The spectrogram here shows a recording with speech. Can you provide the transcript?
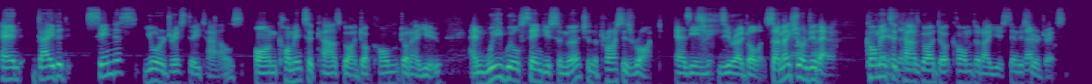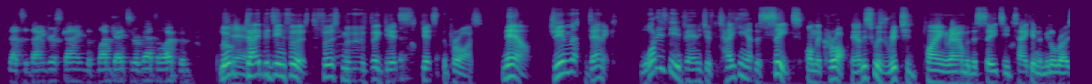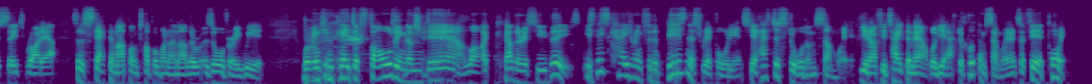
And David, send us your address details on comments at carsguide.com.au and we will send you some merch and the price is right, as in zero dollars. So make sure and do that. Comments Yeah, at carsguide.com.au. Send us That- your address. That's a dangerous game. The floodgates are about to open. Look, Yeah. David's in first. First mover gets gets the prize. Now, Jim Danick, what is the advantage of taking out the seats on the Croc? Now, this was Richard playing around with the seats. He'd taken the middle row seats right out, sort of stacked them up on top of one another. It was all very weird. When compared to folding them down like other SUVs, is this catering for the business rep audience? You have to store them somewhere. You know, if you take them out, well, you have to put them somewhere. It's a fair point.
